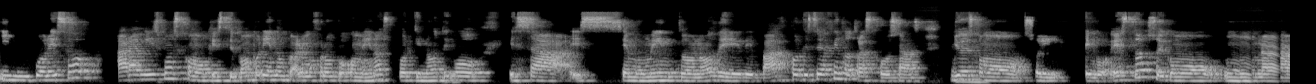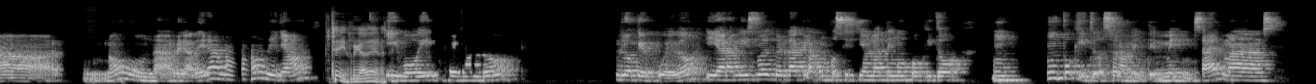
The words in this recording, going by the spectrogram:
y, por eso ahora mismo es como que estoy componiendo a lo mejor un poco menos porque no tengo esa, ese momento ¿no? de, de paz, porque estoy haciendo otras cosas. Yo es mm. como, soy, tengo esto, soy como una, ¿no? Una regadera, ¿no? ¿Le llaman? Sí, regadera. Y voy regando lo que puedo. Y ahora mismo es verdad que la composición la tengo un poquito un poquito solamente, ¿sabes? Más,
